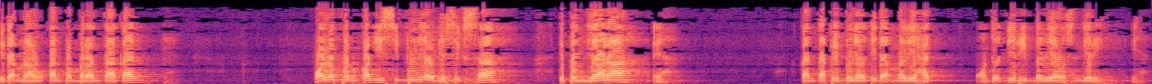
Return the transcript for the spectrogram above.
tidak melakukan pemberontakan ya. Walaupun kondisi beliau disiksa, dipenjara ya. Kan tapi beliau tidak melihat untuk diri beliau sendiri ya.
